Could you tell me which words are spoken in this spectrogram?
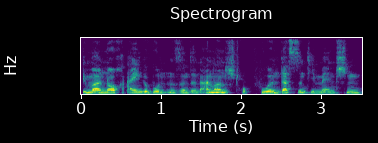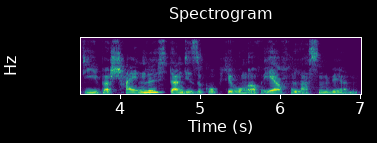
immer noch eingebunden sind in anderen Strukturen, das sind die Menschen, die wahrscheinlich dann diese Gruppierung auch eher verlassen werden.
